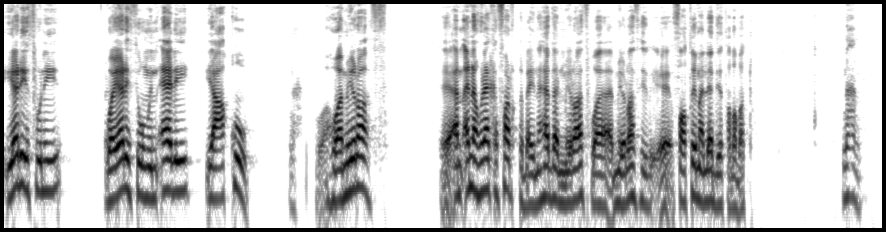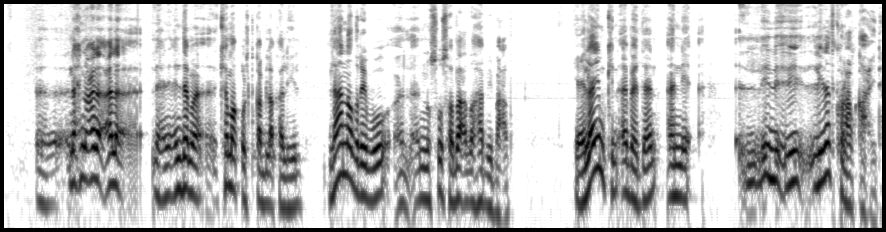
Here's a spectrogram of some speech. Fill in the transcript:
يرثني ويرث من آل يعقوب. نعم. وهو ميراث. أم أن هناك فرق بين هذا الميراث وميراث فاطمة الذي طلبته؟ نعم. آه، نحن على على يعني عندما كما قلت قبل قليل لا نضرب النصوص بعضها ببعض. يعني لا يمكن ابدا أن ل- ل- لنذكر القاعدة.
